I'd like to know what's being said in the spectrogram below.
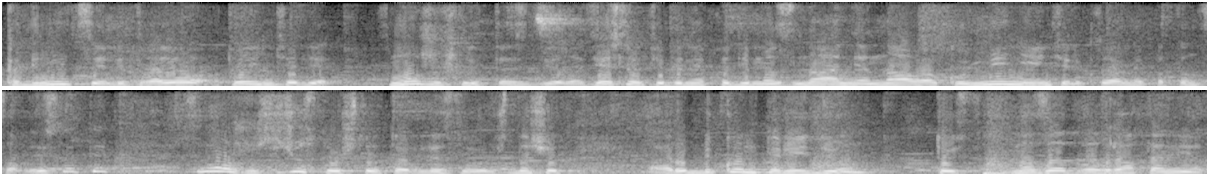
когниции или твое, твой интеллект. Сможешь ли ты сделать? Если у тебя необходимо знание, навык, умение, интеллектуальный потенциал. Если ты сможешь и чувствуешь, что это реализуешь, значит, а, Рубикон перейден, то есть назад возврата нет.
